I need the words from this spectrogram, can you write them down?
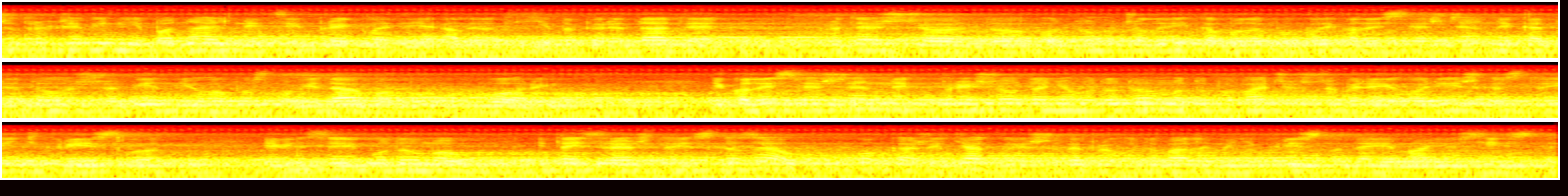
Може, трохи він і банальний цей приклад є, але от хотів би передати про те, що до одного чоловіка були покликали священника для того, щоб він його посповідав, бо був хворий. І коли священник прийшов до нього додому, то побачив, що біля його ліжка стоїть крісло. І він собі подумав, і та й зрештою сказав, Бог каже, дякую, що ви приготували мені крісло, де я маю сісти.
